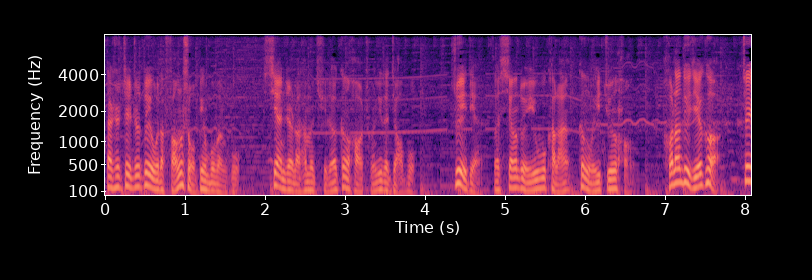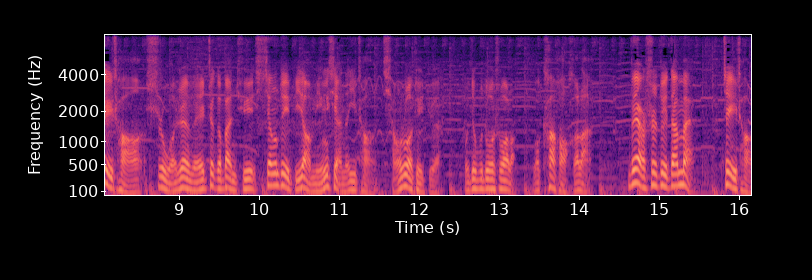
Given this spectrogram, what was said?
但是这支队伍的防守并不稳固。限制了他们取得更好成绩的脚步。瑞典则相对于乌克兰更为均衡。荷兰对捷克这一场是我认为这个半区相对比较明显的一场强弱对决，我就不多说了。我看好荷兰，威尔士对丹麦这一场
